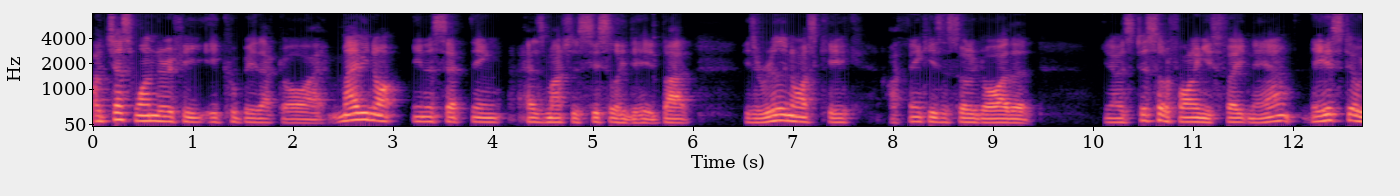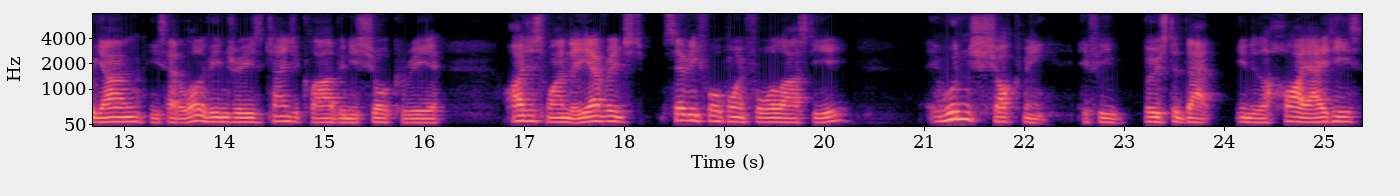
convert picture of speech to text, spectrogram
I just wonder if he, he could be that guy. Maybe not intercepting as much as Sicily did, but he's a really nice kick. I think he's the sort of guy that, you know, is just sort of finding his feet now. He is still young. He's had a lot of injuries, changed of club in his short career. I just wonder. He averaged 74.4 last year. It wouldn't shock me if he boosted that into the high 80s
